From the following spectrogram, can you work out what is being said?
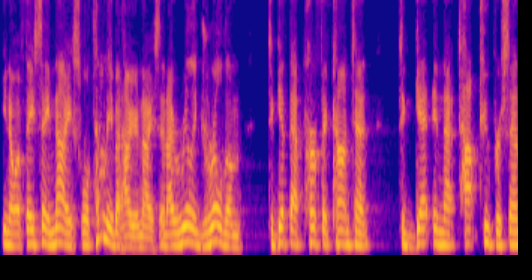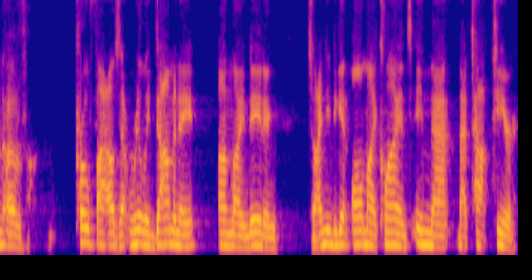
you know, if they say nice, well, tell me about how you're nice. And I really drill them to get that perfect content to get in that top 2% of profiles that really dominate online dating so I need to get all my clients in that that top tier.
